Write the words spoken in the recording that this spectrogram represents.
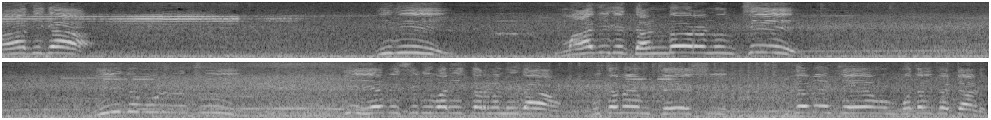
మాదిగా ఇది మాదిగ దండోర నుంచి ఈదుమూడి నుంచి ఈ ఏబిసిడి వర్గీకరణ మీద ఉద్యమం చేసి ఉద్యమం చేయడం మొదలుపెట్టాడు.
